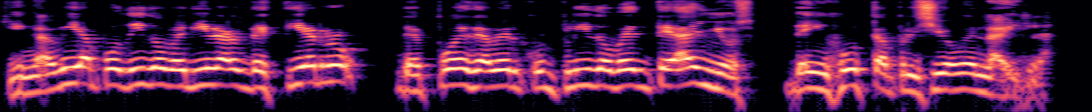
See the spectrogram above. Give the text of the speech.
quien había podido venir al destierro después de haber cumplido 20 años de injusta prisión en la isla.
